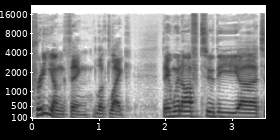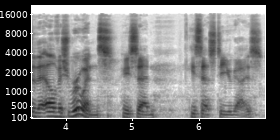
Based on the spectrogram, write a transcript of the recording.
pretty young thing, looked like. They went off to the, uh, to the Elvish ruins. He said, he says to you guys."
